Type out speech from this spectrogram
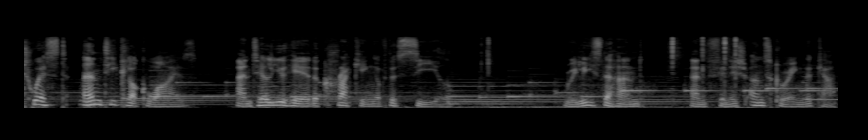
twist anti-clockwise until you hear the cracking of the seal. Release the hand and finish unscrewing the cap.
